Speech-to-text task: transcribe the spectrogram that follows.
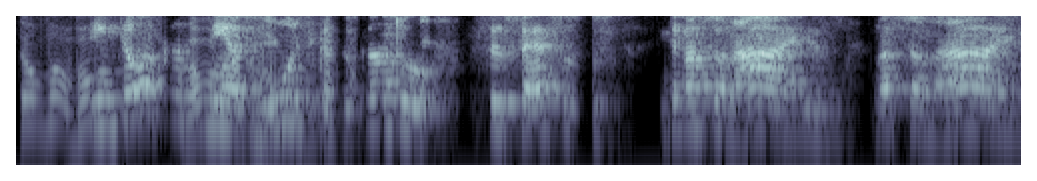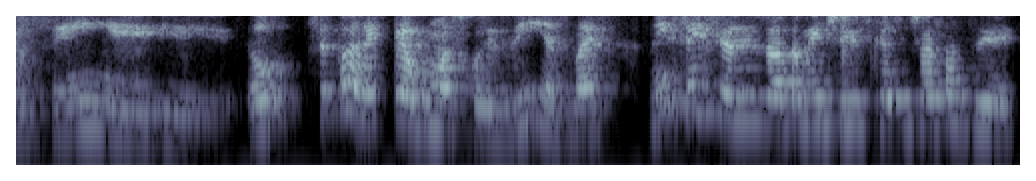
Então, vamos, então eu canto vamos minhas assim. músicas, eu canto sucessos internacionais, nacionais, assim, e, e, eu separei algumas coisinhas, mas nem sei se é exatamente isso que a gente vai fazer,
